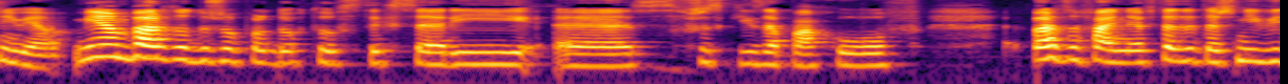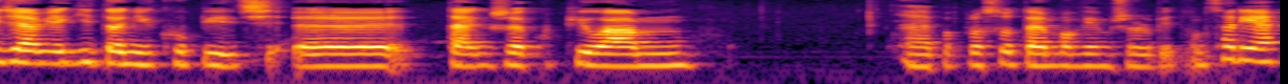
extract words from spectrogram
nie miałam. Miałam bardzo dużo produktów z tych serii, e, z wszystkich zapachów. Bardzo fajne, wtedy też nie wiedziałam jaki tonik kupić, także kupiłam po prostu ten, bo wiem, że lubię tą serię.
